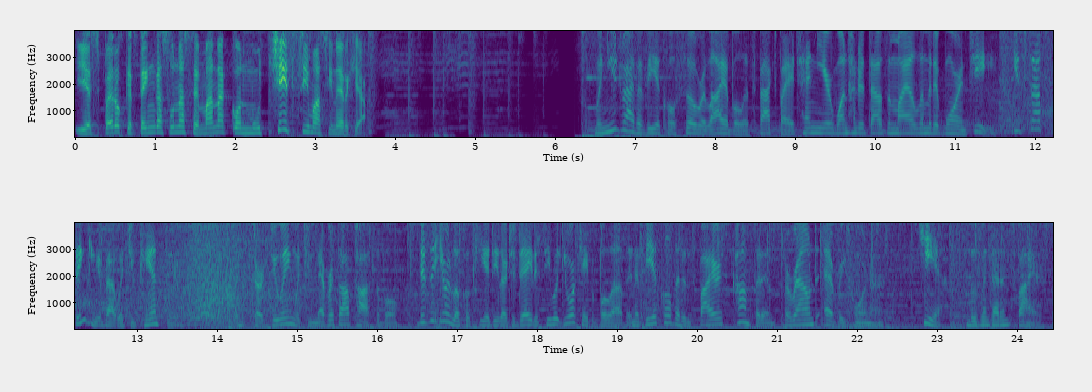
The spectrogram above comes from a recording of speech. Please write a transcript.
y espero que tengas una semana con muchísima sinergia. When you drive a vehicle so reliable it's backed by a 10-year, 100,000-mile limited warranty, you stop thinking about what you can't do and start doing what you never thought possible. Visit your local Kia dealer today to see what you're capable of in a vehicle that inspires confidence around every corner. Kia, movement that inspires.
